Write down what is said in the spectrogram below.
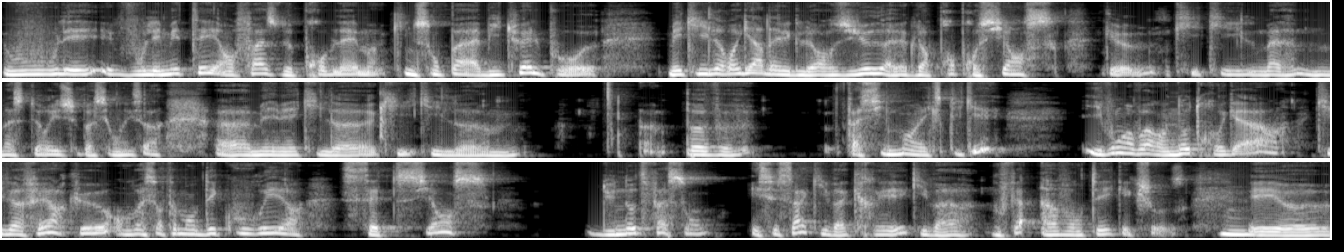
vous les, vous les mettez en face de problèmes qui ne sont pas habituels pour eux, mais qu'ils regardent avec leurs yeux, avec leur propre science, que, qu'ils masterisent, je sais pas si on dit ça, euh, mais, mais qu'ils euh, qu'ils euh, peuvent facilement expliquer, ils vont avoir un autre regard qui va faire que on va certainement découvrir cette science d'une autre façon. Et c'est ça qui va créer, qui va nous faire inventer quelque chose. Mmh. Et euh,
